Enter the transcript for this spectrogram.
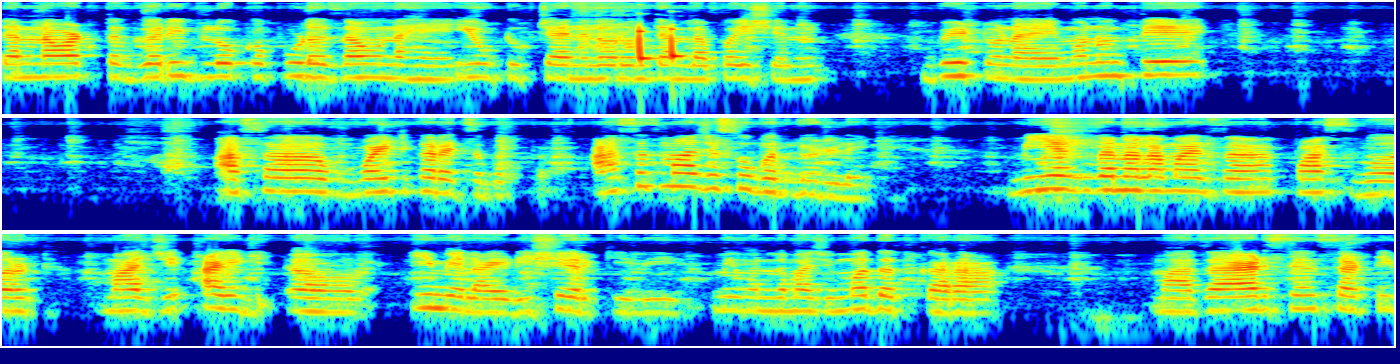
त्यांना वाटतं गरीब लोक पुढं जाऊ नये यूट्यूब चॅनलवरून त्यांना पैसे भेटून भेटू नये म्हणून ते असं वाईट करायचं बघतं असंच माझ्यासोबत घडलंय. मी एक जणाला माझा पासवर्ड माझी I D email I D share केली. मी म्हणलं माझी मदत करा. माझा ॲडसेन्ससाठी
